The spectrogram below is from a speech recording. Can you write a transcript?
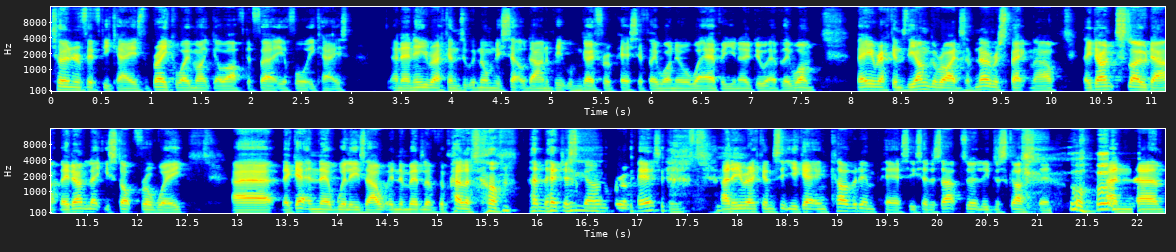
250 k's, the breakaway might go after 30 or 40 k's, and then he reckons it would normally settle down and people can go for a piss if they want to or whatever, you know, do whatever they want. But he reckons the younger riders have no respect now. They don't slow down. They don't let you stop for a wee. Uh, they're getting their willies out in the middle of the peloton and they're just going for a piss. And he reckons that you're getting covered in piss. He said it's absolutely disgusting. and um,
